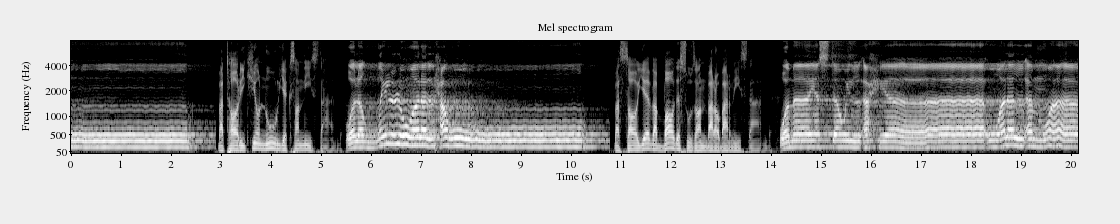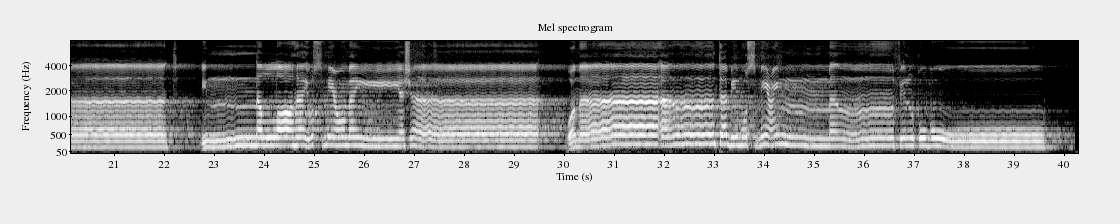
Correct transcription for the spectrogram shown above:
و تاریکی و نور یکسان نیستند. ولا الظل ولا الحرور و سایه و باد سوزان برابر نیستند. و ما یستوی الاحیاء ولا الاموات ان الله يسمع من يشاء وما انت بمسمع من في القبور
